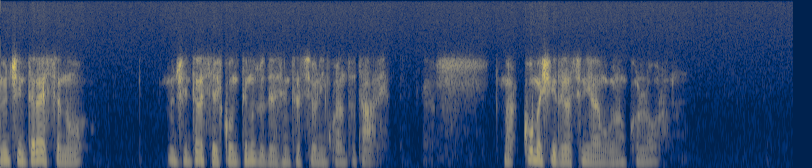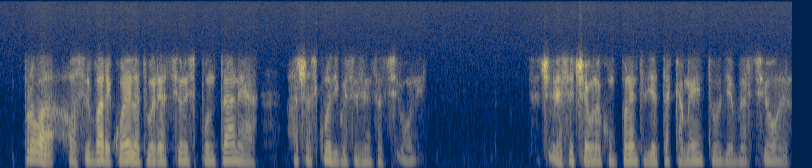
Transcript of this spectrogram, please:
Non ci non ci interessa il contenuto delle sensazioni in quanto tali, ma come ci relazioniamo con, con loro. Prova a osservare qual è la tua reazione spontanea a ciascuna di queste sensazioni. Se c'è una componente di attaccamento di avversione.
